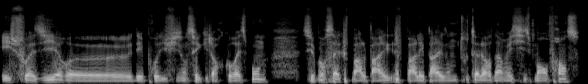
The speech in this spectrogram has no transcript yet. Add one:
et choisir euh, des produits financiers qui leur correspondent. C'est pour ça que je, parle par, je parlais par exemple tout à l'heure d'investissement en France,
